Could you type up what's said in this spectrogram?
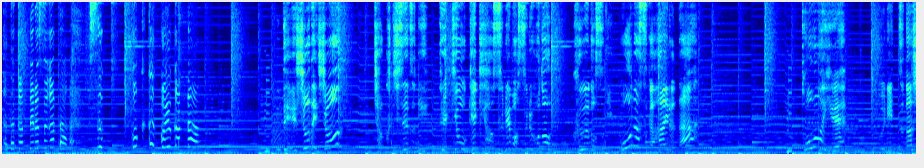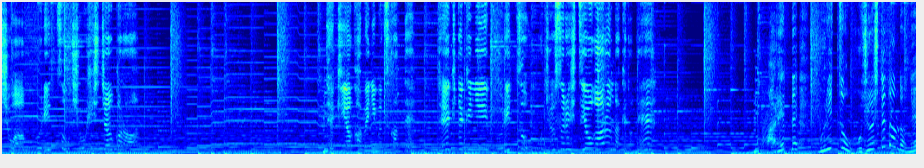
戦ってる姿すっごくかっこよかった。でしょでしょ？着地せずに敵を撃破すればするほどクードスにボーナスが入るんだ。とはいえブリッツダッシュはブリッツを消費しちゃうから。敵や壁にぶつリッツを補充する必要があるんだけどね。あれってブリッツを補充してたんだね。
